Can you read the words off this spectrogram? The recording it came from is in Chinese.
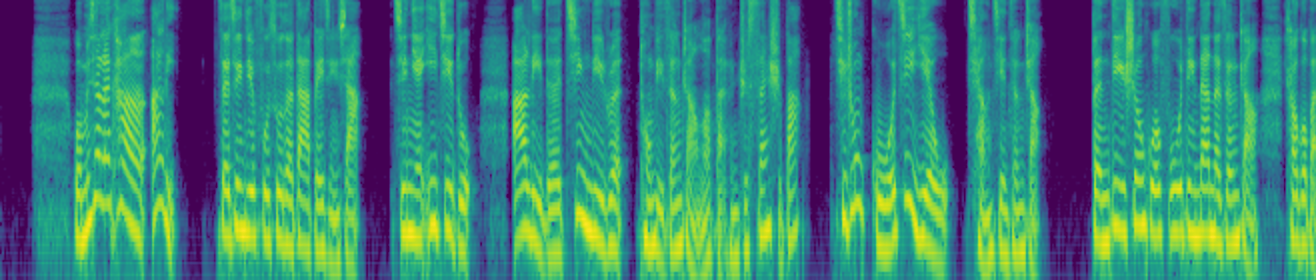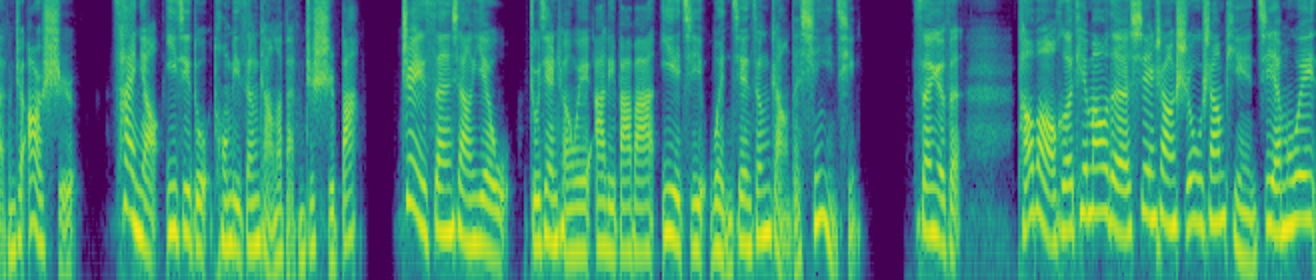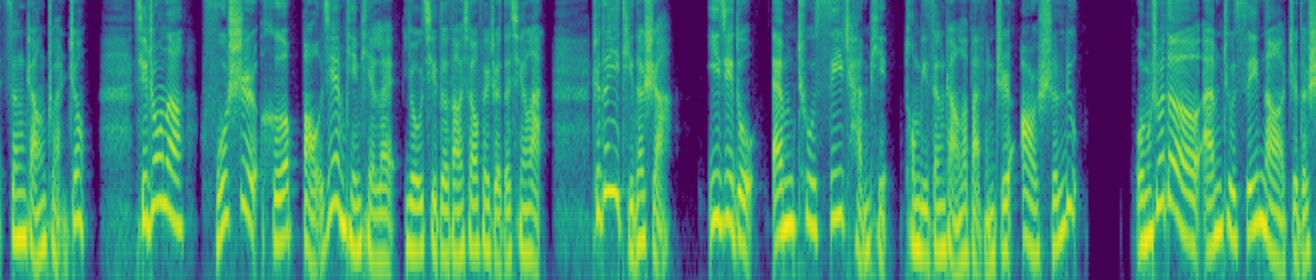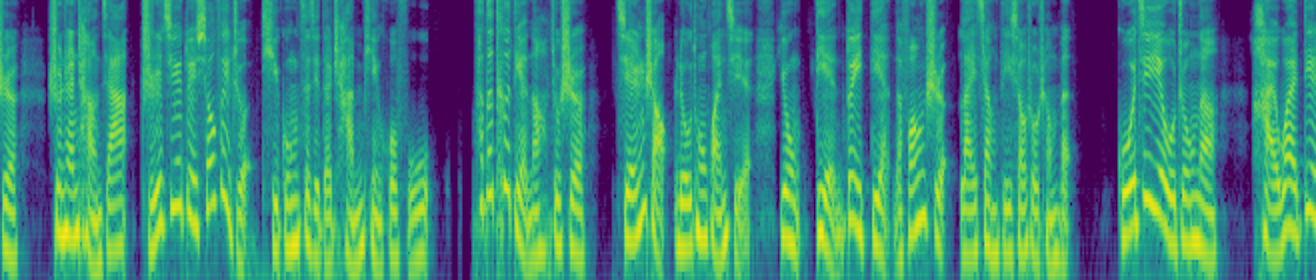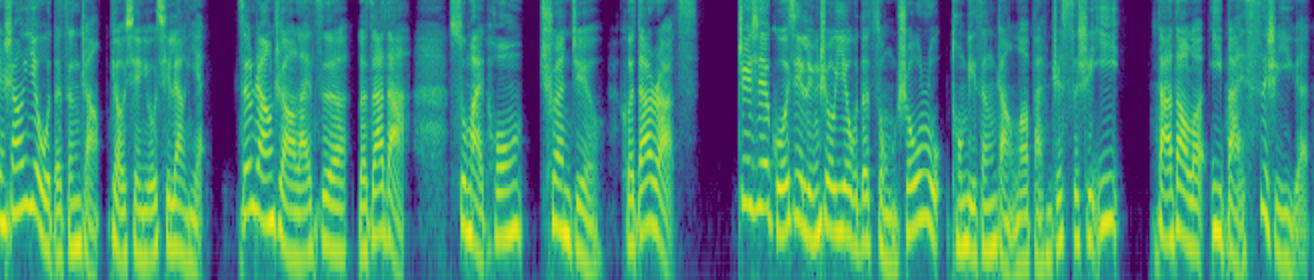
我们先来看阿里。在经济复苏的大背景下，今年一季度阿里的净利润同比增长了百分之三十八，其中国际业务强劲增长，本地生活服务订单的增长超过百分之二十。菜鸟一季度同比增长了百分之十八，这三项业务逐渐成为阿里巴巴业绩稳健增长的新引擎。三月份，淘宝和天猫的线上实物商品 GMV 增长转正。其中呢，服饰和保健品品类尤其得到消费者的青睐。值得一提的是啊，一季度 M to C 产品同比增长了百分之二十六。我们说的 M to C 呢，指的是生产厂家直接对消费者提供自己的产品或服务。它的特点呢，就是减少流通环节，用点对点的方式来降低销售成本。国际业务中呢，海外电商业务的增长表现尤其亮眼。增长主要来自 Lazada、速卖通、Trendyol 和 Daraz 这些国际零售业务的总收入同比增长了百分之四十一，达到了一百四十亿元。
